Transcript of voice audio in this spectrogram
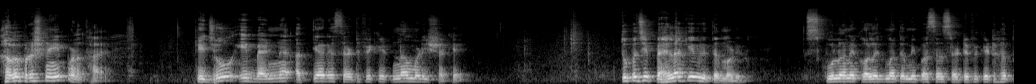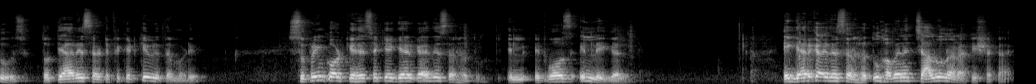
હવે પ્રશ્ન એ પણ થાય કે જો એ બેન્ડને અત્યારે સર્ટિફિકેટ ન મળી શકે, તો પછી પહેલાં કેવી રીતે મળ્યું? સ્કૂલ અને કોલેજમાં તેમની પાસે સર્ટિફિકેટ હતું જ, તો ત્યારે સર્ટિફિકેટ કેવી રીતે મળ્યું? સુપ્રીમ કોર્ટ કહે છે કે ગેરકાયદેસર હતું. ઇટ વોઝ ઇલીગલ એ ગેરકાયદેસર હતું હવે એને ચાલુ ના રાખી શકાય.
